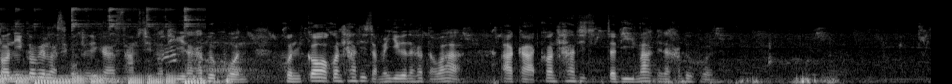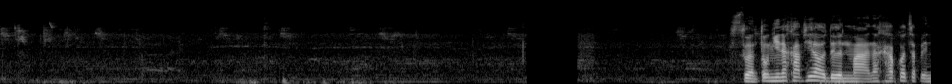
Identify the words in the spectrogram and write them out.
ตอนนี้ก็เวลา 16นาฬิกา30นาทีนะครับ ทุกคน คนก็ค่อนข้างที่จะไม่เยอะนะครับ แต่ว่าอากาศค่อนข้างที่จะดีมากเลยนะครับ ทุกคนส่วนตรงนี้นะครับที่เราเดินมานะครับ ก็จะเป็น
